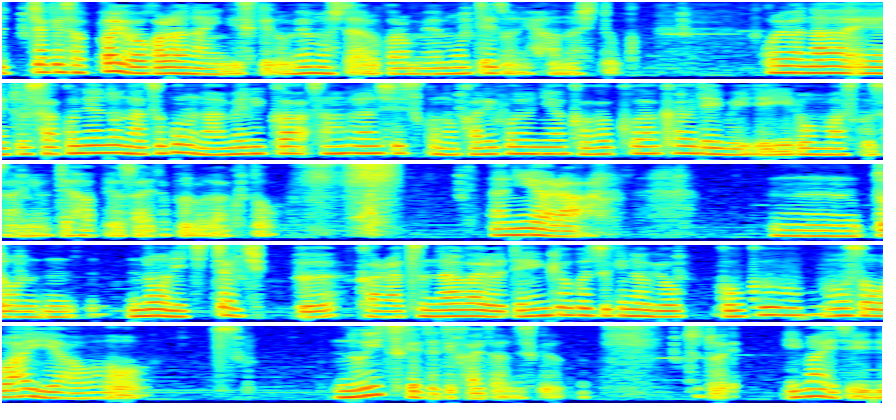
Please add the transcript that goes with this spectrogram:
ぶっちゃけさっぱりわからないんですけど、メモしてあるからメモ程度に話しとく。これはな、えっ、ー、と、昨年の夏頃のアメリカ、サンフランシスコのカリフォルニア科学アカデミーでイーロン・マスクさんによって発表されたプロダクト。何やら、うーんと、脳にちっちゃいチップから繋がる電極付きの極細ワイヤーを縫い付けてって書いてあるんですけど、ちょっといまいち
